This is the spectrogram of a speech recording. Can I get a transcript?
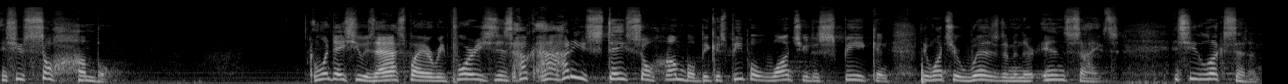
And she was so humble. And one day she was asked by a reporter, she says, how, how, how, do you stay so humble? Because people want you to speak and they want your wisdom and their insights. And she looks at him.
